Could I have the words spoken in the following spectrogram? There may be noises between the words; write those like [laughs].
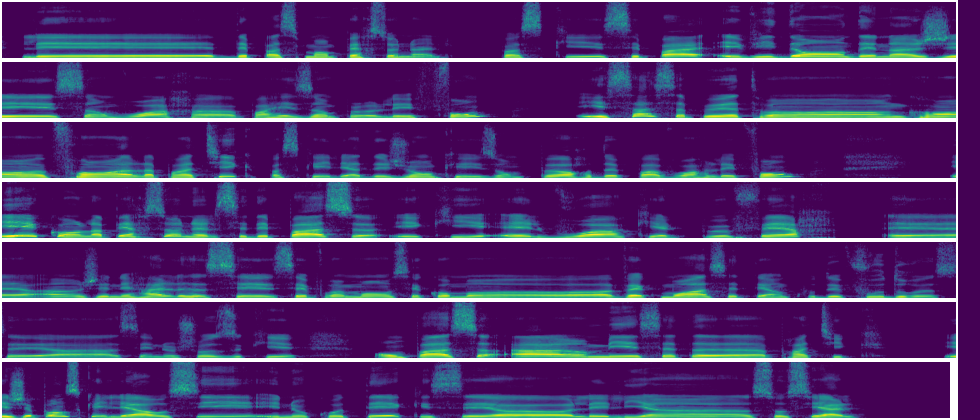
les dépassements personnels. Parce que c'est pas évident de nager sans voir, euh, par exemple, les fonds. Et ça, ça peut être un, grand frein à la pratique parce qu'il y a des gens qui ont peur de pas voir les fonds. Et quand la personne, elle se dépasse et qu'elle voit qu'elle peut faire, euh, en général, c'est, vraiment, c'est comme euh, avec moi, c'était un coup de foudre. C'est, euh, une chose qui, on passe à aimer cette pratique. Et je pense qu'il y a aussi une côté qui c'est les liens sociaux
